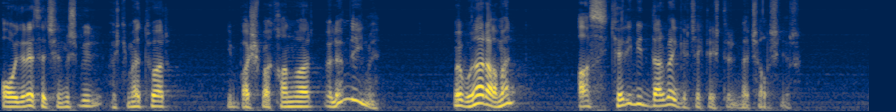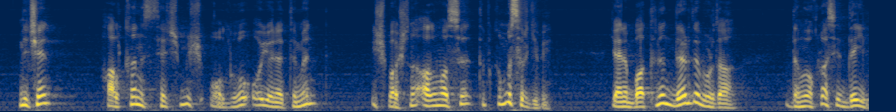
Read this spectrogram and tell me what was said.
oylara seçilmiş bir hükümet var, bir başbakan var. Öyle mi değil mi? Ve buna rağmen askeri bir darbe gerçekleştirilmeye çalışılıyor. Niçin? Halkın seçmiş olduğu o yönetimin iş başına alması tıpkı Mısır gibi. Yani Batı'nın derdi burada demokrasi değil,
